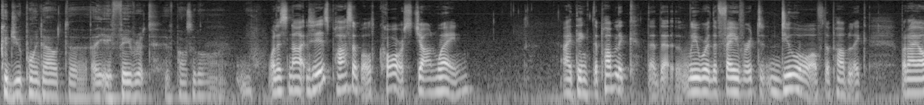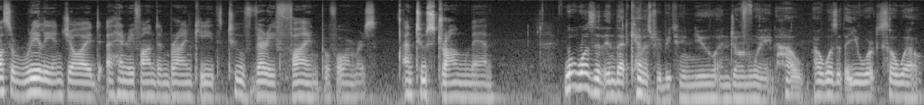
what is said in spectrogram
Could you point out uh, a, a, favorite, if possible? Well, it's not. It is possible, of course. John Wayne. I think the public. That, that we were the favorite duo of the public, but I also really enjoyed uh, Henry Fonda and Brian Keith, two very fine performers and two strong men. What was it in that chemistry between you and John Wayne? How how was it that you worked so well?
